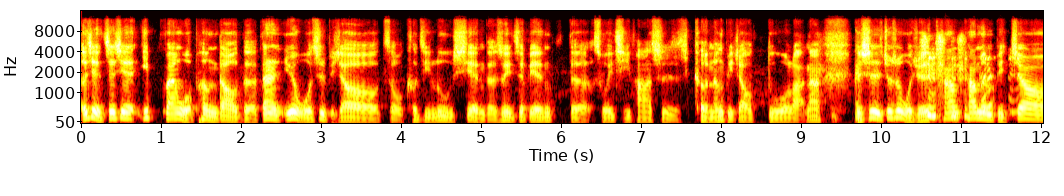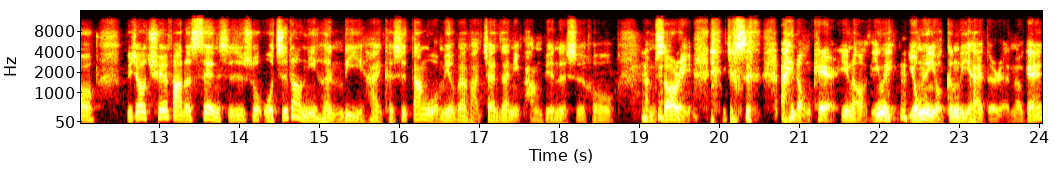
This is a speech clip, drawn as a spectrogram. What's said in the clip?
而且这些一般我碰到的，当然因为我是比较走科技路线的，所以这边的所谓奇葩是可能比较多了。那可是就是我觉得他 他们比较比较缺乏的 sense 是说，我知道你很厉害，可是当我没有办法站在你旁边的时候，I'm sorry，就是 I don't care，you know，因为永远有更厉害的人，OK。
